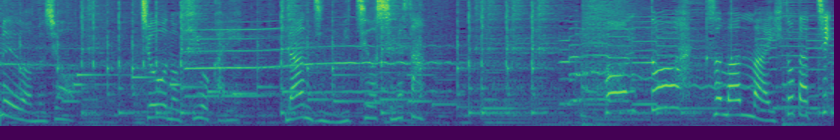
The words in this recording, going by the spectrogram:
命は無常。蝶の木を借り汝の道を示さん。ほんとつまんない人たち。フ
